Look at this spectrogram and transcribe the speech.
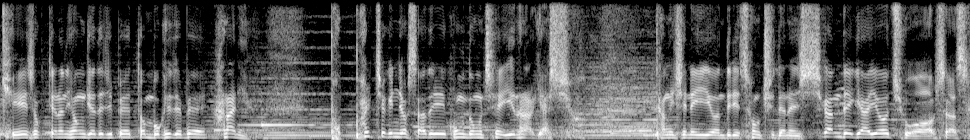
계속되는 형제들 집회 또 목회 집회 하나님 폭발적인 역사들이 공동체에 일어나게 하시고 당신의 예언들이 성취되는 시간 되게 하여 주옵소서.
